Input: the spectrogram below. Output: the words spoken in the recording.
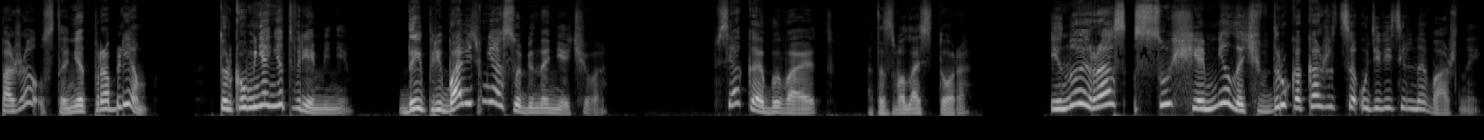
«Пожалуйста, нет проблем. Только у меня нет времени. Да и прибавить мне особенно нечего». «Всякое бывает», — отозвалась Тора. Иной раз сущая мелочь вдруг окажется удивительно важной.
